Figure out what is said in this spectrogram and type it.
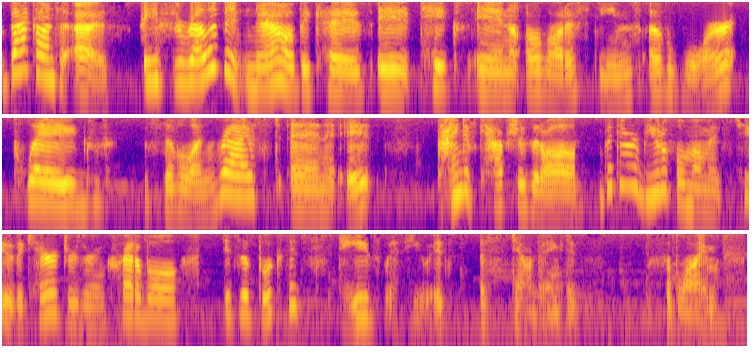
back onto us. It's relevant now because it takes in a lot of themes of war, plagues, civil unrest, and it kind of captures it all. But there are beautiful moments too. The characters are incredible. It's a book that stays with you. It's astounding. It's sublime.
